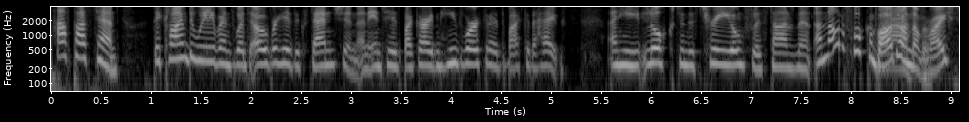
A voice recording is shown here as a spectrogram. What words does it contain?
Half past 10. They climbed the wheelie bins, went over his extension and into his back garden. He's working at the back of the house. And he looked, and there's three young fellas standing in, and not a fucking bother on them, right?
